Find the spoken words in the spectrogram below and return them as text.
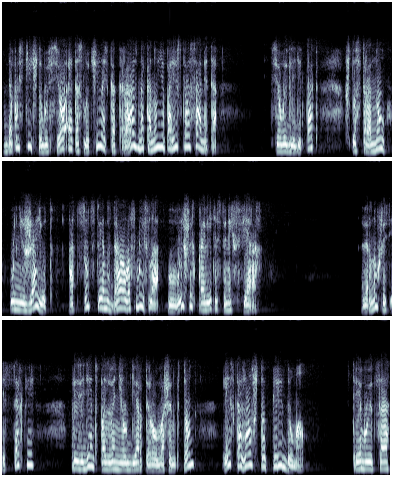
допустить, чтобы все это случилось как раз накануне Парижского саммита? Все выглядит так, что страну унижают отсутствием здравого смысла в высших правительственных сферах. Вернувшись из церкви, президент позвонил Гертеру в Вашингтон и сказал, что передумал. Требуется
